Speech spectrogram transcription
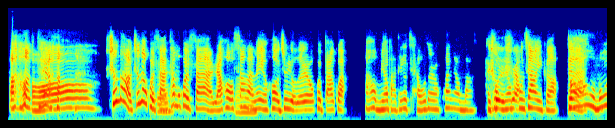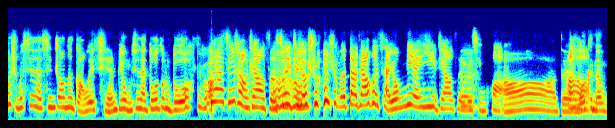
对啊，真的真的会翻，他们会翻啊。然后翻完了以后，就有的人会八卦，然后我们要把那个财务的人换掉吗？还是我们要空降一个？对啊，我们为什么现在新招那岗位钱比我们现在多这么多，对吧？对啊，经常这样子，所以这就是为什么大家会采用面议这样子的一个情况。哦，对我可能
